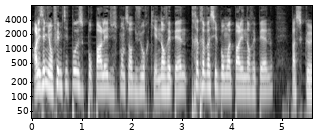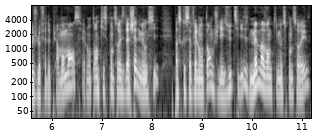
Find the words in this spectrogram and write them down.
Alors les amis, on fait une petite pause pour parler du sponsor du jour qui est NordVPN. Très très facile pour moi de parler de NordVPN parce que je le fais depuis un moment, ça fait longtemps qu'ils sponsorisent la chaîne, mais aussi parce que ça fait longtemps que je les utilise, même avant qu'ils me sponsorisent.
